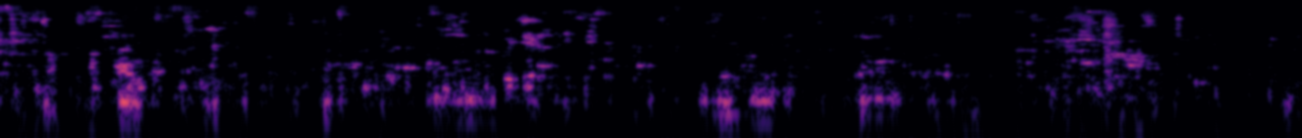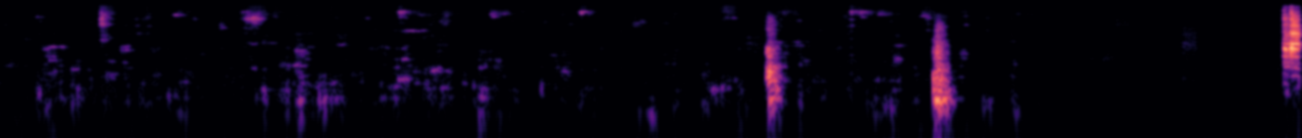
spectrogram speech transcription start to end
Lalita Priya, Shravya, Shravani. Nandini, where you, where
